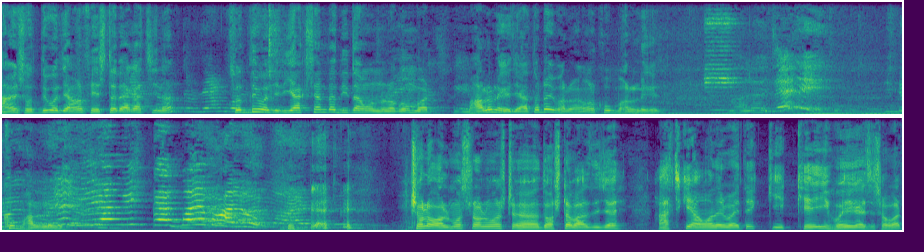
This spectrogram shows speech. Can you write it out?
আমি সত্যি বলছি আমার ফেসটা দেখাচ্ছি না। সত্যি বলছি রিয়াকশনটা দিতাম অন্যরকম বাট ভালো লেগেছে এতটাই ভালো আমার খুব ভালো লেগেছে। খুব ভালো লেগেছে। চলো অলমোস্ট অলমোস্ট দশটা বাজতে যায়। আজকে আমাদের বাড়িতে কেক খেয়েই হয়ে গেছে সবার।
